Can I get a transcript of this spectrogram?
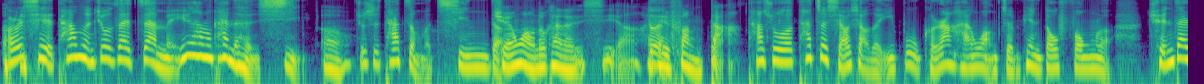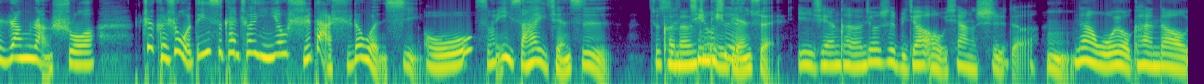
而且他们就在赞美，因为他们看得很细，嗯，就是他怎么亲的，全网都看得很细啊，还可以放大。他说他这小小的一步，可让韩网整片都疯了，全在嚷嚷说。这可是我第一次看车银优实打实的吻戏哦，什么意思？他以前是。就是蜻蜓点水，以前可能就是比较偶像式的，嗯，那我有看到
